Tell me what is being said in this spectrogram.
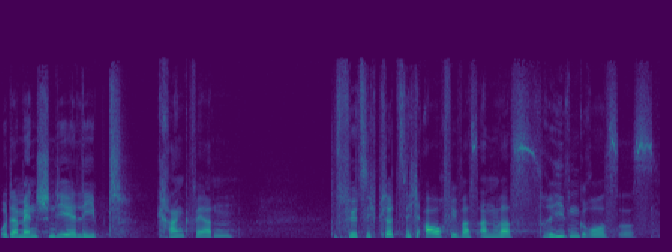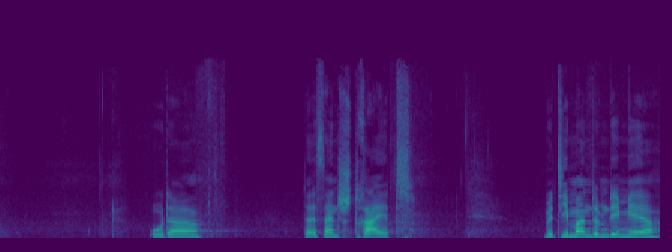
Oder Menschen, die ihr liebt, krank werden. das fühlt sich plötzlich auch wie was an, was riesengroß ist. Oder da ist ein Streit mit jemandem, dem ihr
